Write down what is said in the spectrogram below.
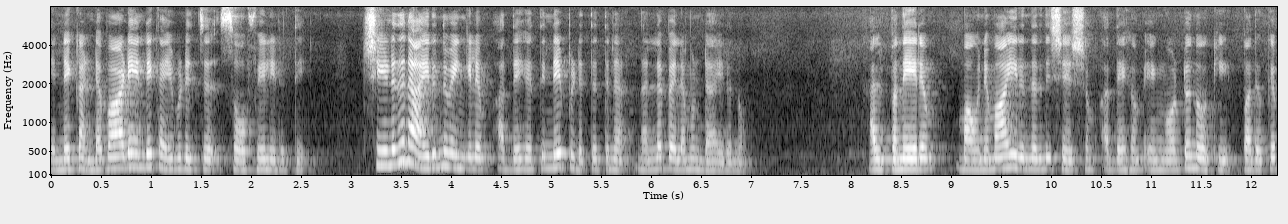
എന്നെ കണ്ടപാടെ എന്റെ കൈപിടിച്ച് സോഫയിലിരുത്തി. ക്ഷീണിതനായിരുന്നുവെങ്കിലും അദ്ദേഹത്തിന്റെ പിടുത്തത്തിന് നല്ല ബലമുണ്ടായിരുന്നു. അല്പനേരം മൗനമായിരുന്നതിന് ശേഷം അദ്ദേഹം എങ്ങോട്ടോ നോക്കി പതുക്കെ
